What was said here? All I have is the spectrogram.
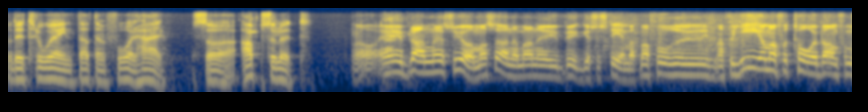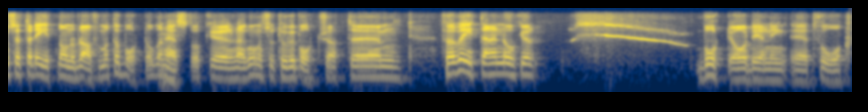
Och det tror jag inte att den får här. Så absolut. Ja, ibland så gör man så här när man bygger system att man får, man får ge och man får ta. Ibland får man sätta dit någon, ibland får man ta bort någon häst. Och eh, den här gången så tog vi bort. Så att eh, favoriten åker bort i avdelning 2. Eh,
